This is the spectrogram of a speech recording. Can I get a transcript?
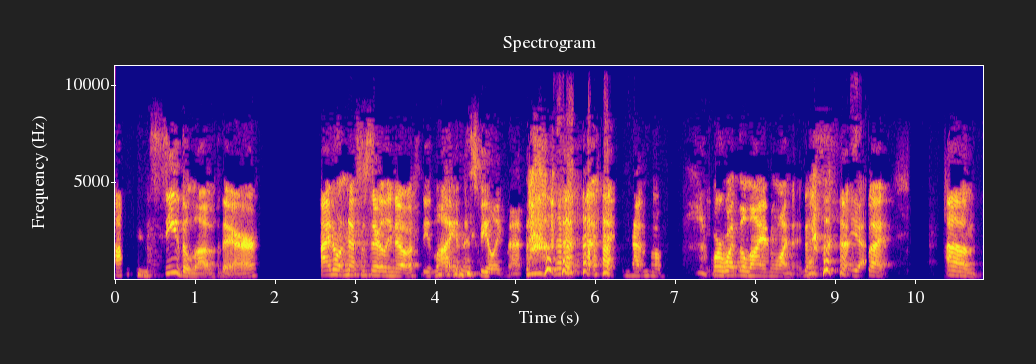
i can see the love there i don't necessarily know if the lion is feeling that, that moment, or what the lion wanted yeah. but um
